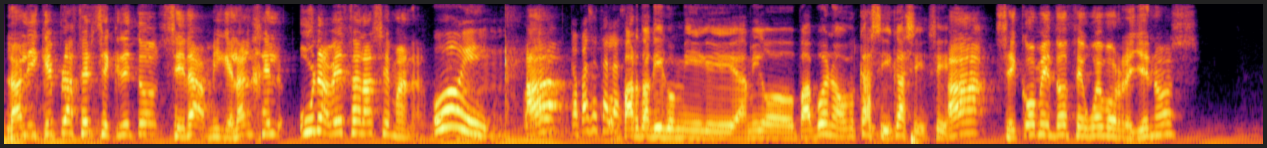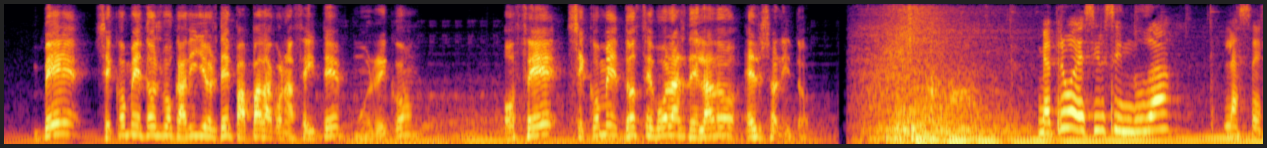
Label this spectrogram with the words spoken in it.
Lali, ¿qué placer secreto se da Miguel Ángel una vez a la semana? Uy, A. capaz está la... Parto aquí con mi amigo Pap. Bueno, casi, casi, sí. A. Se come 12 huevos rellenos. B. Se come dos bocadillos de papada con aceite. Muy rico. O C. Se come 12 bolas de helado él solito. Me atrevo a decir sin duda la C.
